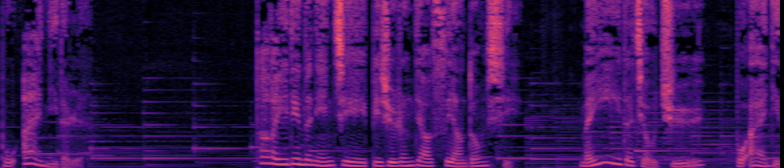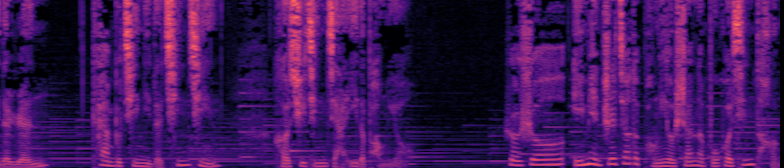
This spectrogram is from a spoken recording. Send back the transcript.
不爱你的人，到了一定的年纪，必须扔掉四样东西：没意义的酒局，不爱你的人，看不起你的亲戚，和虚情假意的朋友。若说一面之交的朋友删了不会心疼，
